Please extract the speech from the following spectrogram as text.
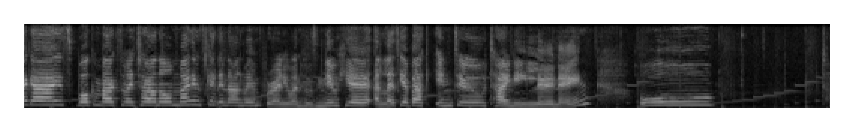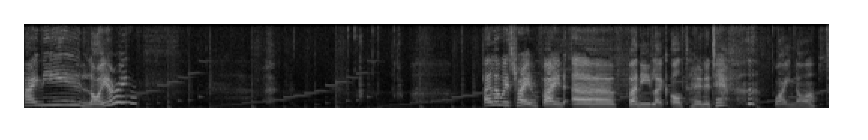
Hi guys, welcome back to my channel. My name is Caitlin Anwyn for anyone who's new here and let's get back into Tiny Learning. Or Tiny Lawyering? I'll always try and find a funny like alternative. Why not?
